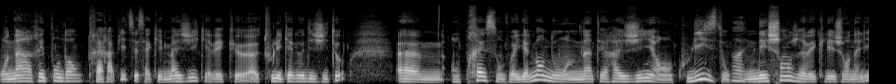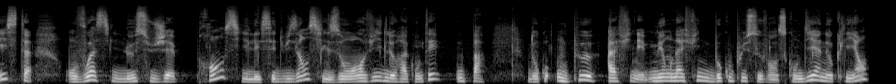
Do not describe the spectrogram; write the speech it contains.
on a un répondant très rapide. C'est ça qui est magique avec euh, tous les canaux digitaux. Euh, en presse, on voit également, nous on interagit en coulisses, donc on échange avec les journalistes. On voit si le sujet prend, s'il est séduisant, s'ils ont envie de le raconter ou pas. Donc on peut affiner, mais on affine beaucoup plus souvent. Ce qu'on dit à nos clients,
